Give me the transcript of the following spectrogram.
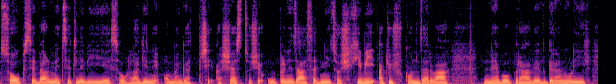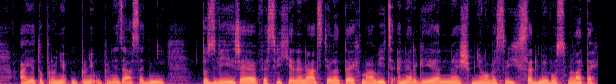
jsou psi velmi citliví, jsou hladiny omega-3 a 6, což je úplně zásadní, což chybí ať už v konzervách nebo právě v granulích a je to pro ně úplně, úplně zásadní. To zvíře ve svých 11 letech má víc energie, než mělo ve svých 7-8 letech.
